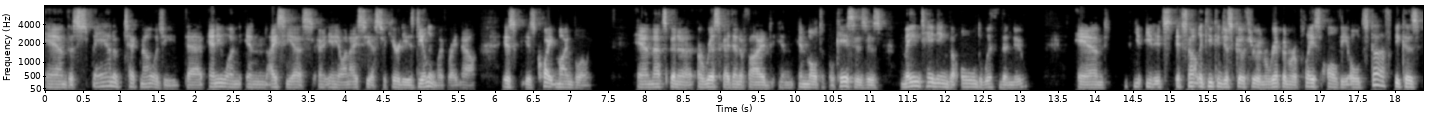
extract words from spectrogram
and the span of technology that anyone in ICS, uh, you know, in ICS security is dealing with right now is is quite mind blowing. And that's been a, a risk identified in, in multiple cases is maintaining the old with the new. And it's it's not like you can just go through and rip and replace all the old stuff because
